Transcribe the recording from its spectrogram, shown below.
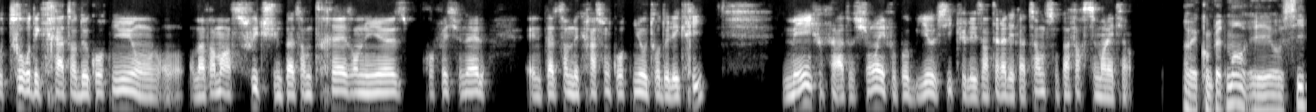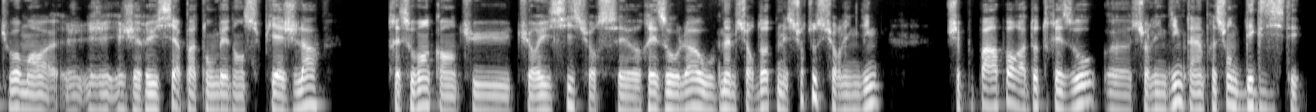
autour des créateurs de contenu, on, a vraiment un switch d'une plateforme très ennuyeuse, professionnelle, à une plateforme de création de contenu autour de l'écrit. Mais il faut faire attention et il faut pas oublier aussi que les intérêts des plateformes ne sont pas forcément les tiens. Ouais, complètement. Et aussi, tu vois, moi, j'ai réussi à pas tomber dans ce piège-là. Très souvent, quand tu, réussis sur ces réseaux-là ou même sur d'autres, mais surtout sur LinkedIn, je sais par rapport à d'autres réseaux, euh, sur LinkedIn, tu as l'impression d'exister.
